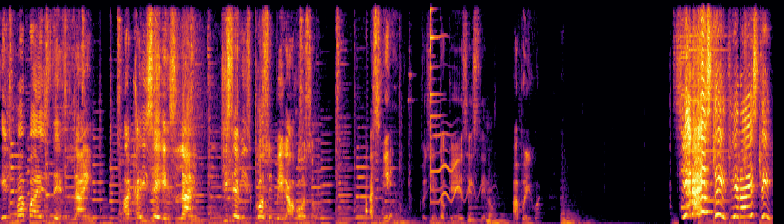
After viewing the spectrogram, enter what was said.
El mapa es de slime. Acá dice slime. Dice viscoso y pegajoso. ¿Así? Pues siento que es este, ¿no? Ah, pues igual. ¡Si era este! ¡Si era este!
